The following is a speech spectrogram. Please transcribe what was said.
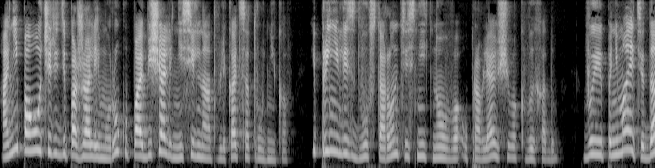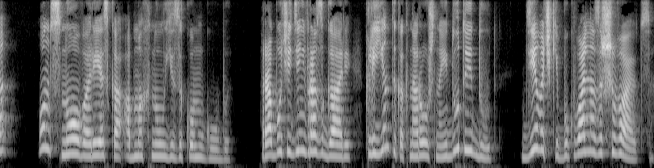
Они по очереди пожали ему руку, пообещали не сильно отвлекать сотрудников и принялись с двух сторон теснить нового управляющего к выходу. «Вы понимаете, да?» Он снова резко обмахнул языком губы. Рабочий день в разгаре, клиенты как нарочно идут и идут. Девочки буквально зашиваются.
